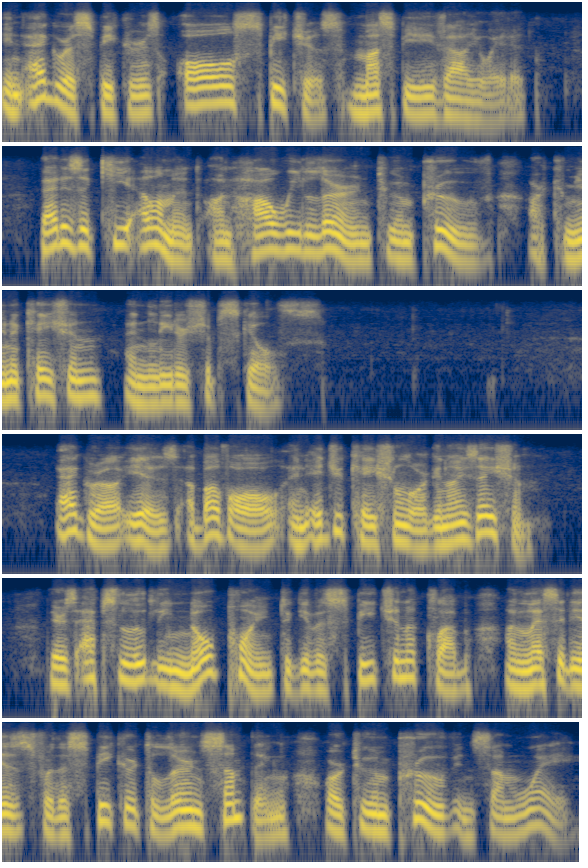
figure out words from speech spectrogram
In Agora speakers, all speeches must be evaluated. That is a key element on how we learn to improve our communication and leadership skills. Agora is, above all, an educational organization. There's absolutely no point to give a speech in a club unless it is for the speaker to learn something or to improve in some way.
